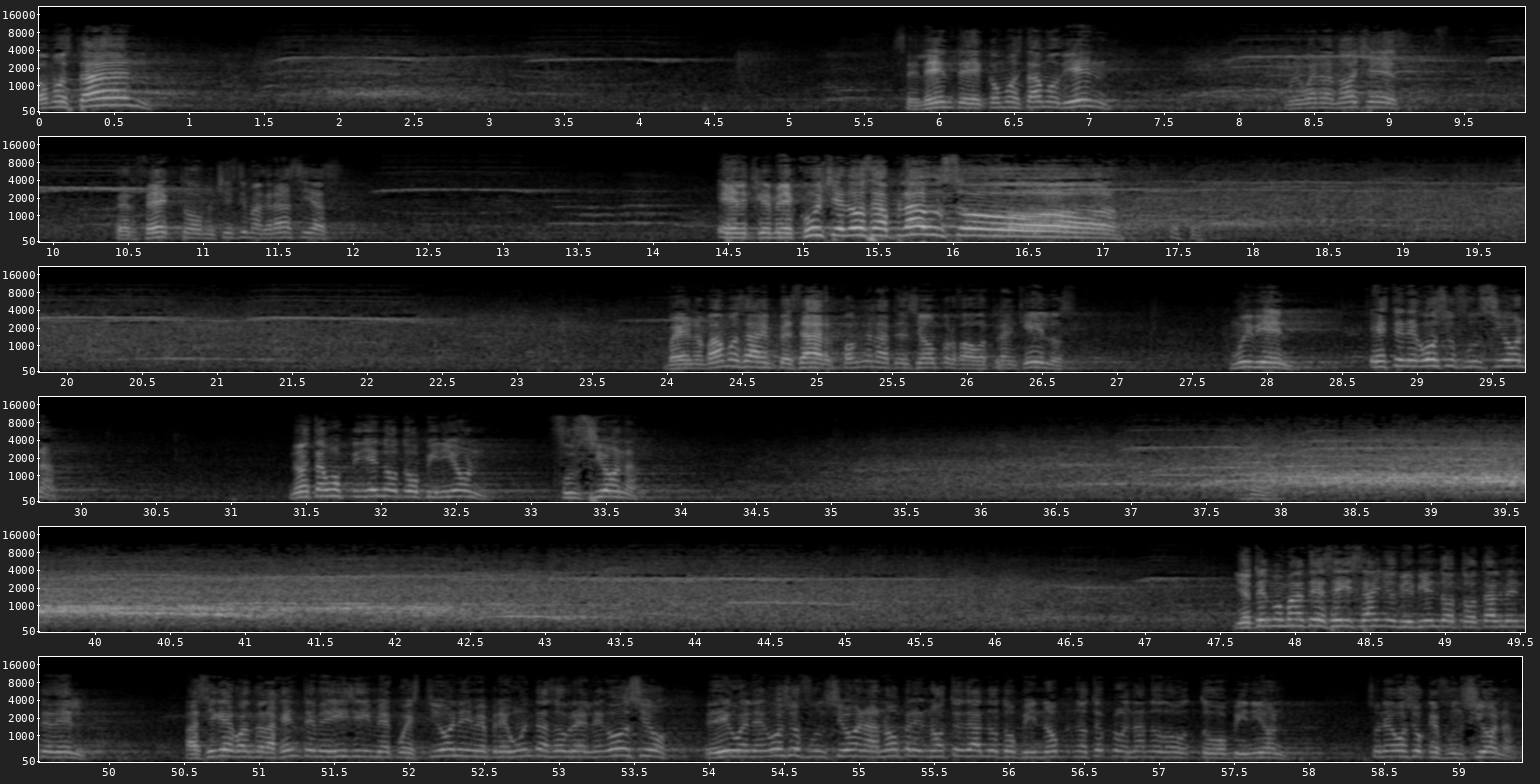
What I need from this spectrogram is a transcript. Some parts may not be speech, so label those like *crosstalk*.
¿Cómo están? Excelente, ¿cómo estamos? ¿Bien? Muy buenas noches. Perfecto, muchísimas gracias. El que me escuche, dos aplausos. Bueno, vamos a empezar. Pongan atención, por favor, tranquilos. Muy bien. Este negocio funciona. No estamos pidiendo tu opinión. Funciona. Yo tengo más de seis años viviendo totalmente de él. Así que cuando la gente me dice y me cuestiona y me pregunta sobre el negocio, le digo, el negocio funciona, no, estoy dando tu, no, no estoy preguntando tu, opinión. Es un negocio que funciona.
